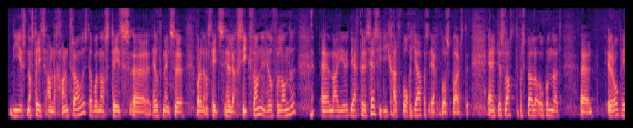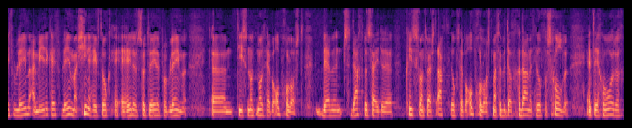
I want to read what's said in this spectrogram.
die is nog steeds aan de gang trouwens. Daar wordt nog steeds, uh, heel veel mensen worden er nog steeds heel erg ziek van in heel veel landen. Ja. Uh, maar die, die, echte recessie die gaat volgend jaar pas echt losbarsten. En het is lastig te voorspellen ook omdat uh, Europa heeft problemen, Amerika heeft problemen, maar China heeft ook hele structurele problemen die ze nooit, nooit hebben opgelost. We hebben, ze dachten dat zij de crisis van 2008 heel goed hebben opgelost, maar ze hebben dat gedaan met heel veel schulden. En tegenwoordig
